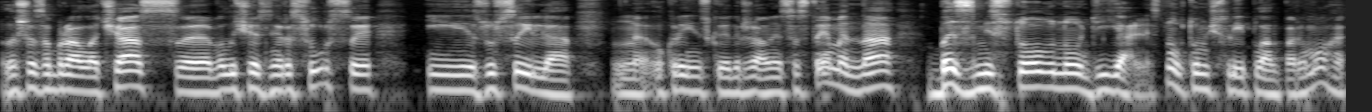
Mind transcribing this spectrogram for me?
лише забрала час, е, величезні ресурси і зусилля української державної системи на беззмістовну діяльність. Ну, в тому числі і план перемоги.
